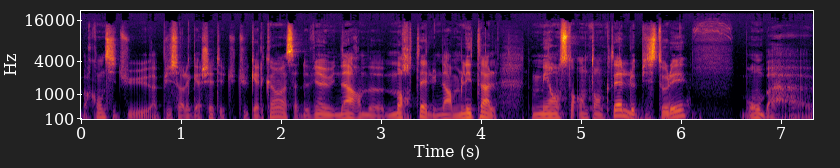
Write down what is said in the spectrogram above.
Par contre, si tu appuies sur la gâchette et tu tues quelqu'un, ça devient une arme mortelle, une arme létale. Mais en, tant que tel, le pistolet, bon, bah, euh,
